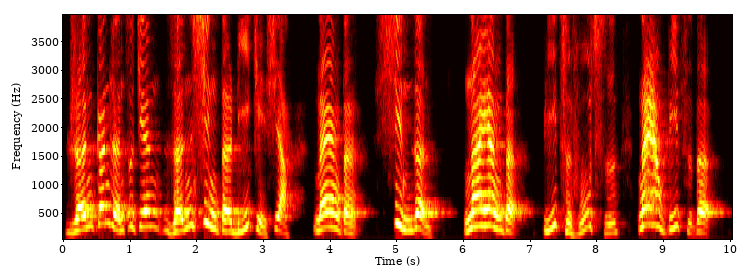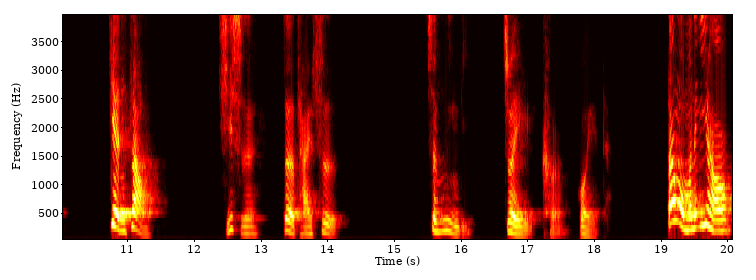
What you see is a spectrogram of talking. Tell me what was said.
人跟人之间人性的理解下，那样的信任，那样的彼此扶持，那样彼此的建造，其实这才是生命里最可贵的。当我们的医好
